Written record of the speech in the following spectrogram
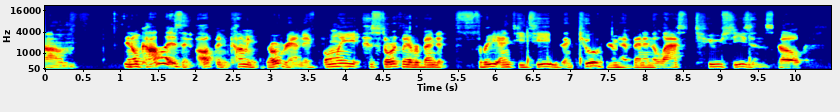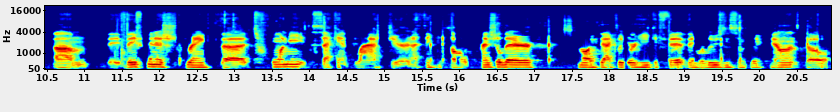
Um and ocala is an up and coming program they've only historically ever been to three ntts and two of them have been in the last two seasons so um they, finished ranked uh, 22nd last year, and I think he saw the potential there. Saw exactly where he could fit. They were losing some big talent, so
